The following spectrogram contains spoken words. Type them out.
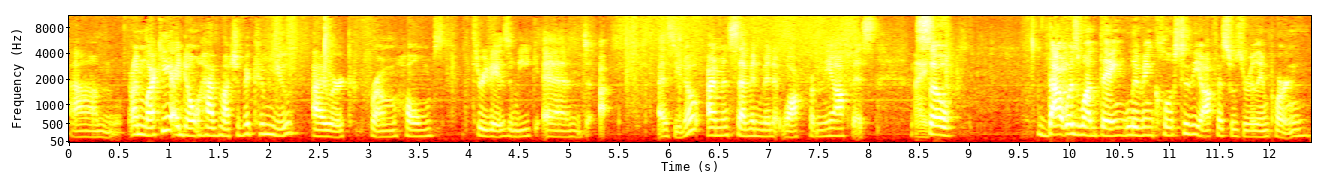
Um, I'm lucky I don't have much of a commute. I work from home three days a week, and uh, as you know, I'm a seven minute walk from the office. Nice. So that was one thing. Living close to the office was really important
